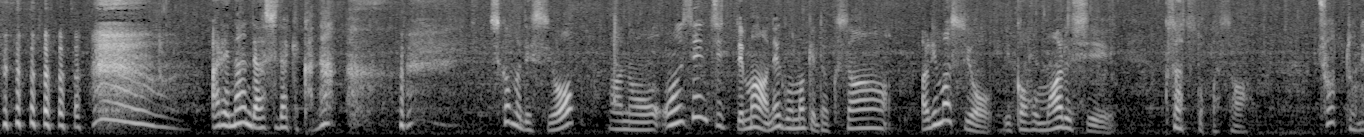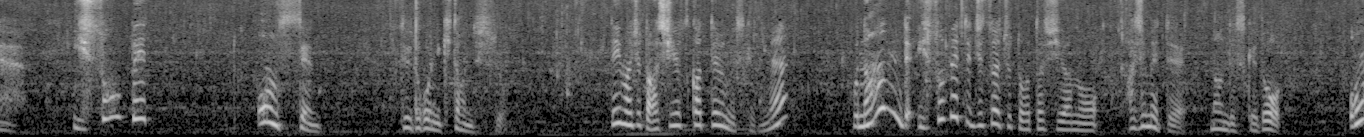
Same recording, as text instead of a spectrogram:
あれなんで足だけかな？しかもですよあの温泉地ってまあね群馬県たくさんありますよ。伊香保もあるし草津とかさ。ちょっとね磯部温泉っていうところに来たんですよ。で今ちょっと足湯使ってるんですけどね。これなんで磯部って実はちょっと私あの初めてなんですけど温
